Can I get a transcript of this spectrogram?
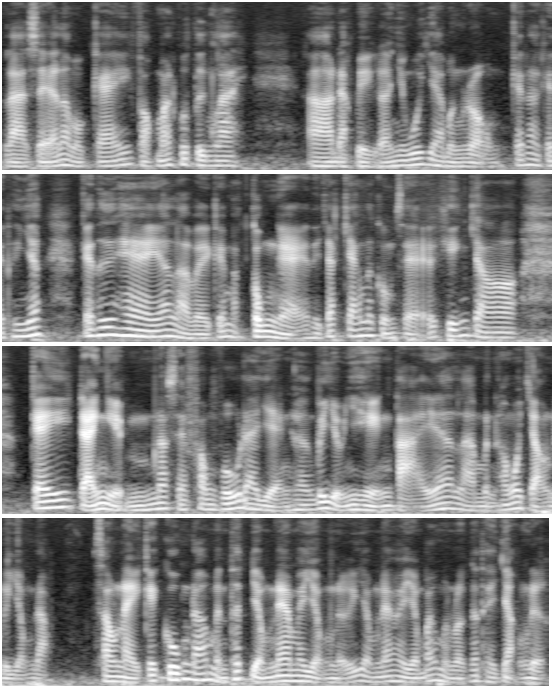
là sẽ là một cái format của tương lai à, đặc biệt ở những quốc gia bận rộn. Cái đó là cái thứ nhất. Cái thứ hai á, là về cái mặt công nghệ thì chắc chắn nó cũng sẽ khiến cho cái trải nghiệm nó sẽ phong phú đa dạng hơn. Ví dụ như hiện tại á, là mình không có chọn được giọng đọc. Sau này cái cuốn đó mình thích giọng nam hay giọng nữ giọng nam hay giọng bắc mình vẫn có thể chọn được.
